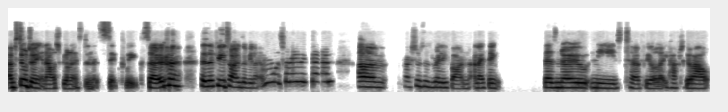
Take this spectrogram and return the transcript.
I'm still doing it now, to be honest, and it's sixth week. So there's a few times I'll be like, oh, what's your name again? Um, freshers was really fun. And I think there's no need to feel like you have to go out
